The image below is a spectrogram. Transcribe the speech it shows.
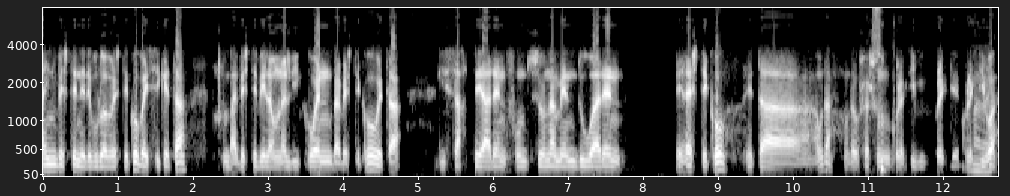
hainbeste nire burua besteko, baizik eta, ba, beste belaunaldikoen babesteko, eta gizartearen funtzionamenduaren erresteko, eta, hau da, hau da, osasun Zuk- kolektib, kolektib, kolektiboa.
